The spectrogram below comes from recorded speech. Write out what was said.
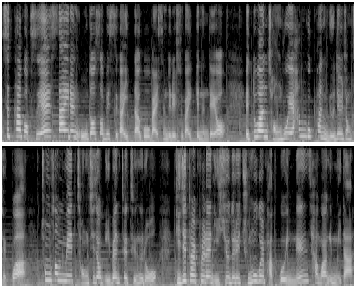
스타벅스의 사이렌 오더 서비스가 있다고 말씀드릴 수가 있겠는데요. 또한 정부의 한국판 뉴딜 정책과 총선 및 정치적 이벤트 등으로 디지털 플랜 이슈들이 주목을 받고 있는 상황입니다.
